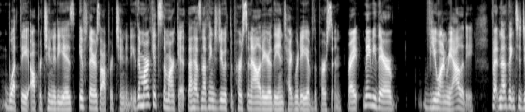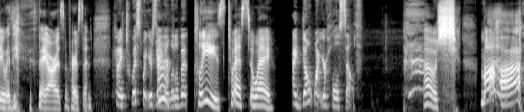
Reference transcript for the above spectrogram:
what the opportunity is if there's opportunity. The market's the market. That has nothing to do with the personality or the integrity of the person, right? Maybe their view on reality but nothing to do with who they are as a person. Can I twist what you're saying yeah. a little bit? Please twist away. I don't want your whole self. oh, sh- Maha.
